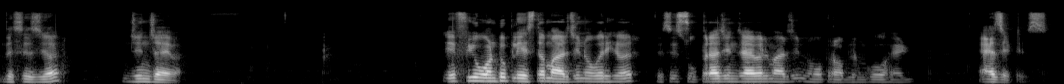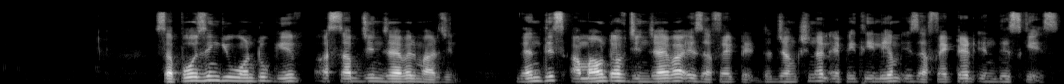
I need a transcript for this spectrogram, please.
This is your gingiva. If you want to place the margin over here, this is supragingival margin, no problem, go ahead as it is. Supposing you want to give a subgingival margin, then this amount of gingiva is affected. The junctional epithelium is affected in this case.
